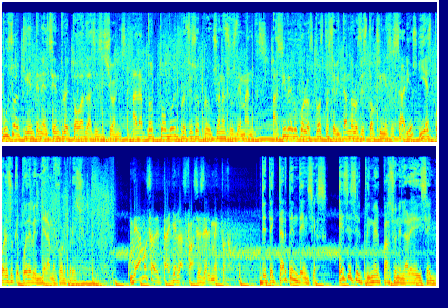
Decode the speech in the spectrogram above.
Puso al cliente en el centro de todas las decisiones, adaptó todo el proceso de producción a sus demandas. Así redujo los costos evitando los stocks innecesarios y es por eso que puede vender a mejor precio. Veamos a detalle las fases del método. Detectar tendencias. Ese es el primer paso en el área de diseño.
